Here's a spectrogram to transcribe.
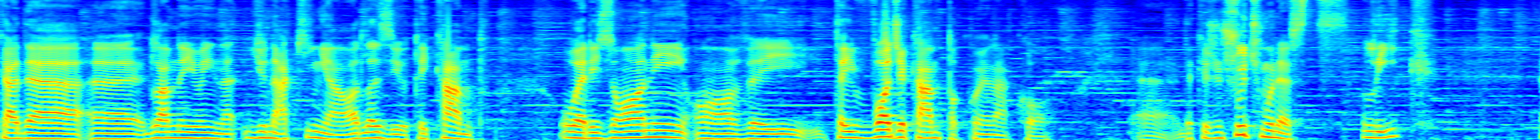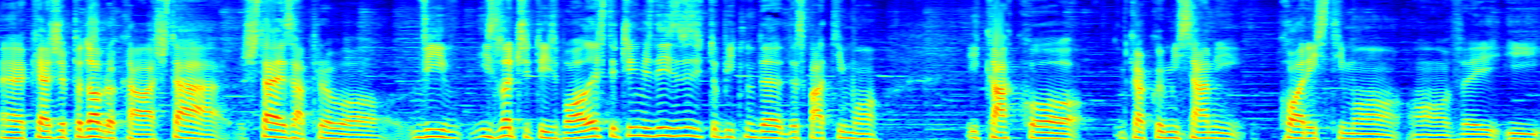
kada uh, glavna juna, junakinja odlazi u taj kamp u Arizoni, ovaj, taj vođa kampa koji je onako, uh, da kažem, šućmurast lik, e, kaže, pa dobro, kao, šta, šta je zapravo, vi izlačite iz bolesti, čini mi da je izrazito bitno da, da shvatimo i kako, kako mi sami koristimo ovaj, i,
